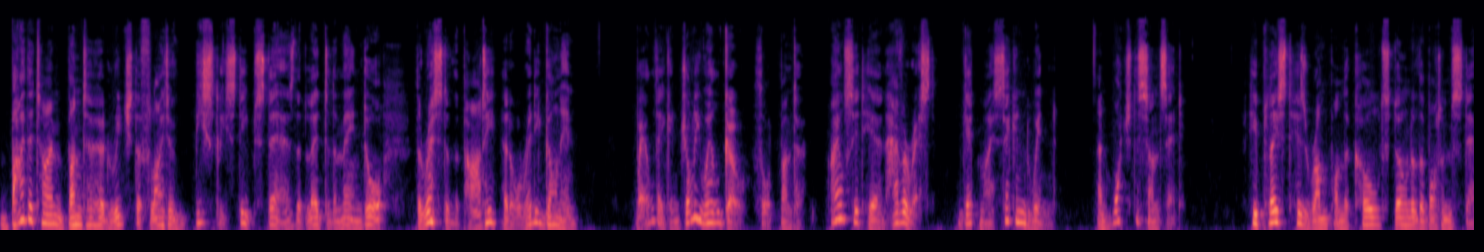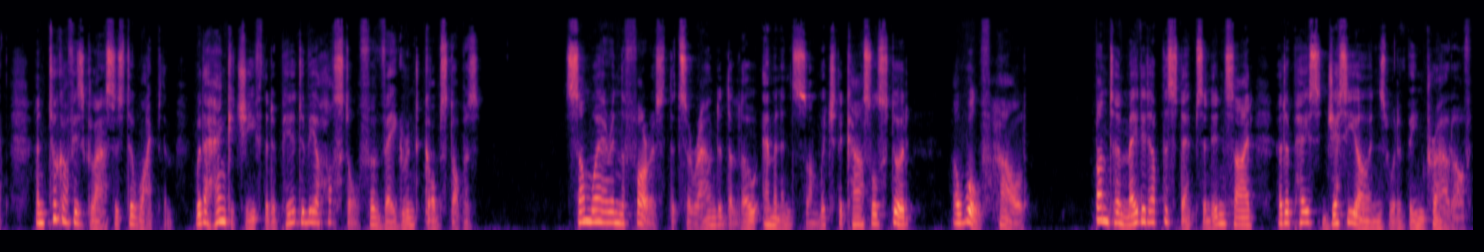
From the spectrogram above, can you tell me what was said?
By the time Bunter had reached the flight of beastly steep stairs that led to the main door, the rest of the party had already gone in. Well, they can jolly well go, thought Bunter. I'll sit here and have a rest, get my second wind, and watch the sunset. He placed his rump on the cold stone of the bottom step, and took off his glasses to wipe them, with a handkerchief that appeared to be a hostel for vagrant gobstoppers. Somewhere in the forest that surrounded the low eminence on which the castle stood, a wolf howled. Bunter made it up the steps and inside at a pace Jesse Owens would have been proud of.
